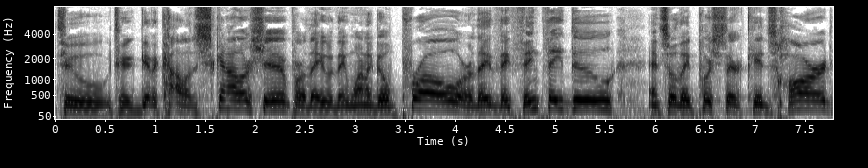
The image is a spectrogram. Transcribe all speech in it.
to to get a college scholarship or they they want to go pro or they, they think they do and so they push their kids hard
